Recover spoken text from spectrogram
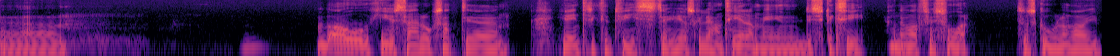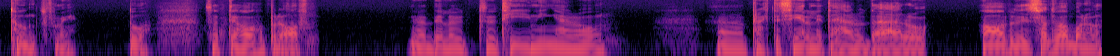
uh, och just det här också att uh, jag inte riktigt visste hur jag skulle hantera min dyslexi. Den var för svår. Så skolan var ju tungt för mig då. Så att jag hoppade av. Jag delade ut tidningar och uh, praktiserade lite här och där. Och, ja, så det var bara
